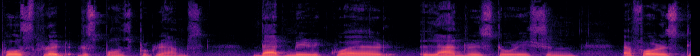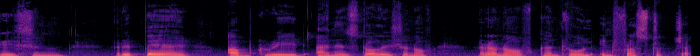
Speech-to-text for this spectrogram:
post flood response programs that may require land restoration, afforestation, repair, upgrade, and installation of runoff control infrastructure.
